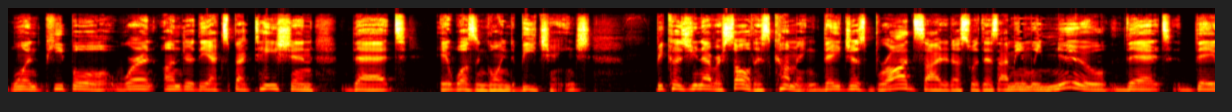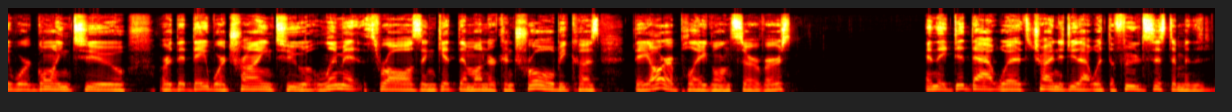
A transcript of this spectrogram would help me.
when people weren't under the expectation that it wasn't going to be changed because you never saw this coming. They just broadsided us with this. I mean, we knew that they were going to, or that they were trying to limit thralls and get them under control because they are a plague on servers. And they did that with trying to do that with the food system and the,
